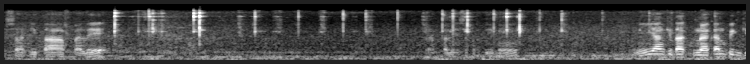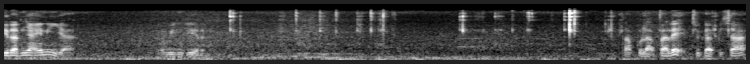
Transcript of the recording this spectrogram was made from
Bisa kita balik. Kita balik seperti ini. Ini yang kita gunakan pinggirannya ini ya pinggir kita bolak balik juga bisa.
